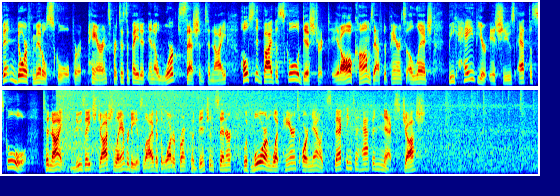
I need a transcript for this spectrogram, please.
Bettendorf Middle School parents participated in a work session tonight hosted by the school district. It all comes after parents alleged behavior issues at the school. Tonight, News 8's Josh Lamberty is live at the Waterfront Convention Center with more on what parents are now expecting to happen next. Josh?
